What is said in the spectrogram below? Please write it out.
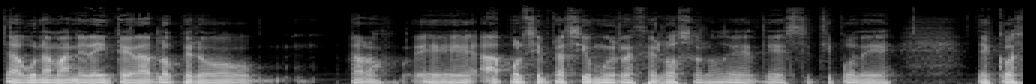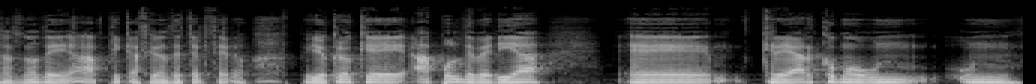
de alguna manera integrarlo, pero claro, eh, Apple siempre ha sido muy receloso de, este tipo de, cosas, ¿no? De aplicaciones de tercero. Pero yo creo que Apple debería eh, crear como un, un,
